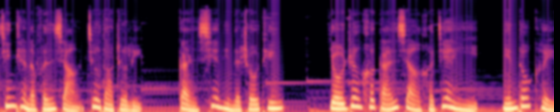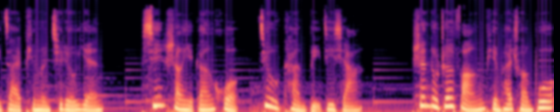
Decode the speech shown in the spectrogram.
今天的分享就到这里，感谢您的收听。有任何感想和建议，您都可以在评论区留言。新商业干货就看笔记侠，深度专访、品牌传播、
